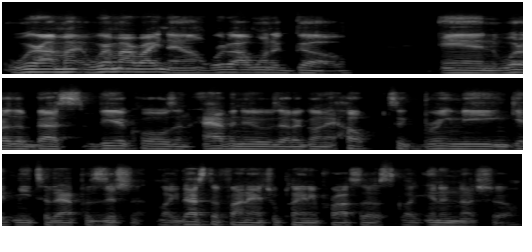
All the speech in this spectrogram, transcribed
where am I where am I right now? Where do I want to go? And what are the best vehicles and avenues that are going to help to bring me and get me to that position? Like that's the financial planning process, like in a nutshell.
